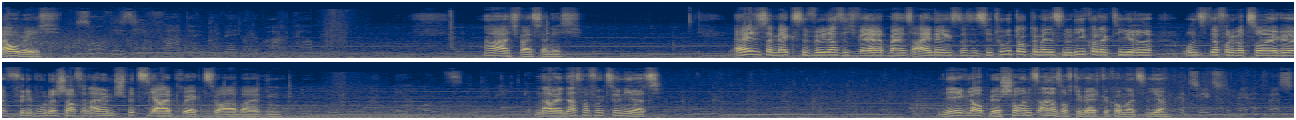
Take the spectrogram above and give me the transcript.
Glaube ich. So wie Sie Vater in die Welt gebracht haben. Ah, ich weiß ja nicht. Ältester Maxon will, dass ich während meines Eindringens in das Institut Dr. Madison Lee kontaktiere und sie davon überzeuge, für die Bruderschaft an einem Spezialprojekt zu arbeiten. Na, wenn das mal funktioniert. Nee, glaub mir, Sean ist anders auf die Welt gekommen als ihr. Erzählst du mir etwas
